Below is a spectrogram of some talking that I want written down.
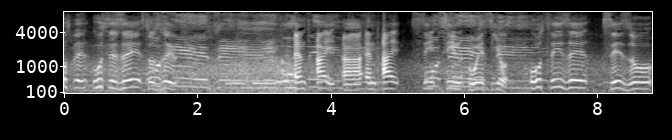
Usi- usizi usizi. And I uh, and I si- sing with you. usizi sizu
